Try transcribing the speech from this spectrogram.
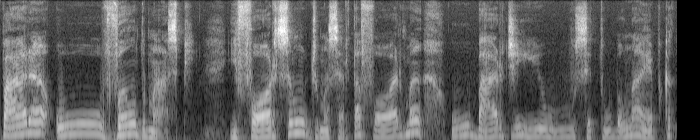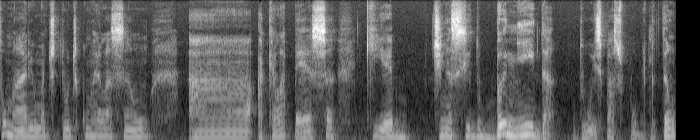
para o vão do MASP e forçam, de uma certa forma, o Bard e o Setúbal, na época, tomarem uma atitude com relação a aquela peça que é, tinha sido banida do espaço público. Então,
